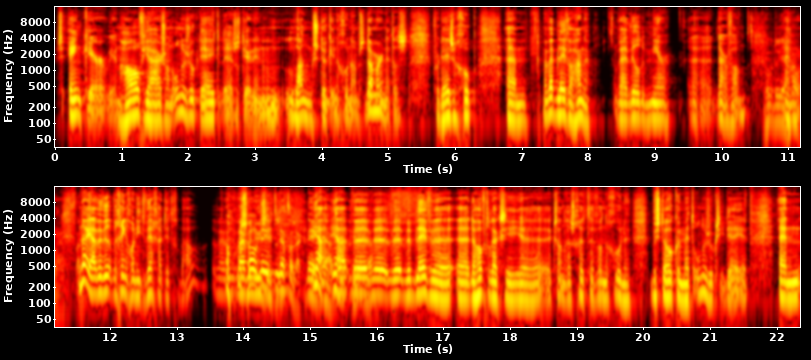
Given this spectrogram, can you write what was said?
dus één keer weer een half jaar zo'n onderzoek deed. Resulteerde in een lang stuk in de Groene Amsterdammer, net als voor deze groep. Um, maar wij bleven hangen. Wij wilden meer uh, daarvan. Hoe bedoel je hangen? Nou ja, we, we gingen gewoon niet weg uit dit gebouw. Waar, oh, waar we nu zitten. letterlijk. Nee, ja, ja, ja, we, We, we, we, bleven uh, de hoofdredactie uh, Xandra Schutte van De Groene bestoken met onderzoeksideeën. En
